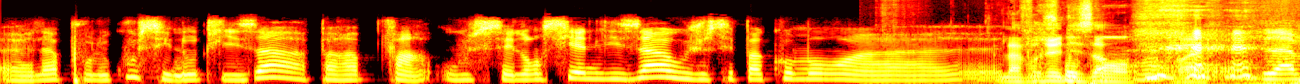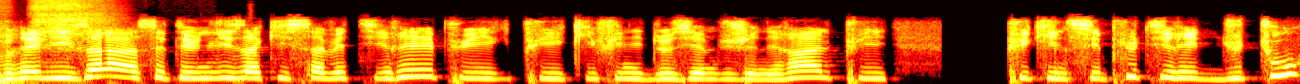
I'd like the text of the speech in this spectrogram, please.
euh, là pour le coup, c'est une autre Lisa, par, enfin, ou c'est l'ancienne Lisa, ou je sais pas comment. euh, La vraie Lisa. ouais. La vraie Lisa, c'était une Lisa qui savait tirer, puis, puis qui finit deuxième du général, puis, puis qui ne sait plus tirer du tout.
